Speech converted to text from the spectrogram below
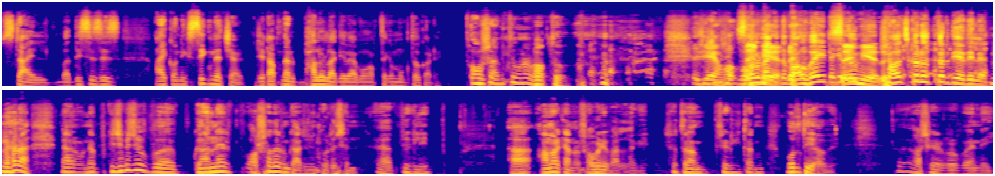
style বা this is his iconic signature যেটা আপনার ভালো লাগে এবং আপনাকে মুগ্ধ করে। অবশ্য আমি তো ওনার ভক্ত। সহজ করে উত্তর দিয়ে দিলেন। না না না ওনার কিছু কিছু গানের অসাধারণ কাজ করেছেন যেগুলি আমার কেন সবারই ভালো লাগে। সুতরাং সেগুলি তো আমি বলতেই হবে। অস্বীকার উপায় নেই।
